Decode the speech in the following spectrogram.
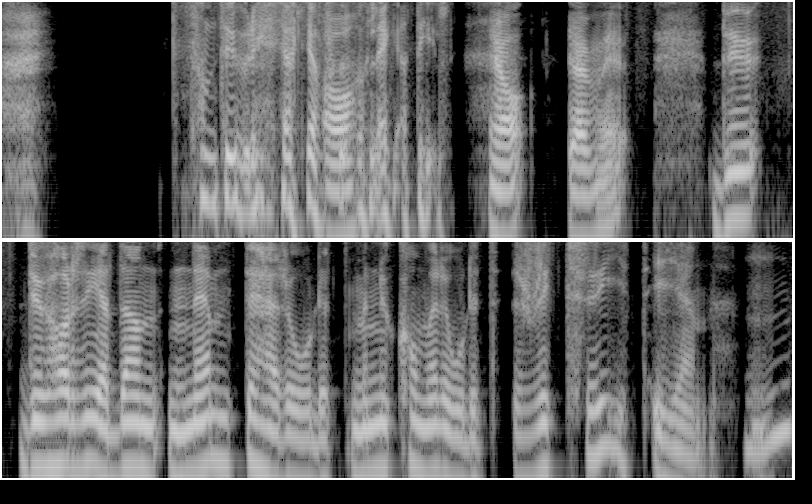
Som tur är, höll jag på Ja. att lägga till. Ja, jag är med. Du, du har redan nämnt det här ordet, men nu kommer ordet retreat igen. Mm.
